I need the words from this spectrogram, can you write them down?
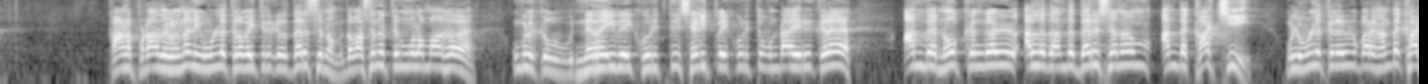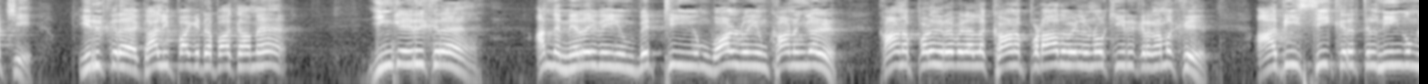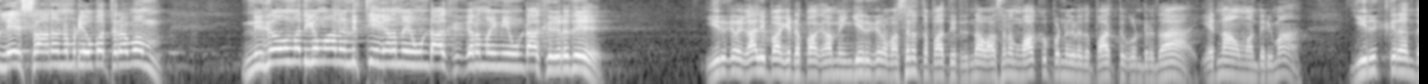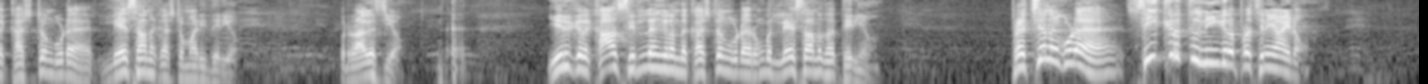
காணப்படாதவைகள்னா நீங்க உள்ளத்தில் வைத்திருக்கிற தரிசனம். இந்த வசனத்தின் மூலமாக உங்களுக்கு நிறைவை குறித்து செழிப்பை குறித்து உண்டாயிருக்கிற அந்த நோக்கங்கள் அல்லது அந்த தரிசனம் அந்த காட்சி. உங்கள் உள்ளத்தில் இருக்கு பாருங்க அந்த காட்சி. இருக்கிற காலி பாக்கெட்டை பார்க்காம இங்க இருக்கிற அந்த நிறைவையும் வெற்றியும் வாழ்வையும் காணுங்கள். காணப்படுகிறவள் அல்ல நோக்கி இருக்கிற நமக்கு அதி சீக்கிரத்தில் நீங்கும் லேசான நம்முடைய உபத்திரவம் மிகவும் அதிகமான நித்திய கனமை உண்டாக்கு கனமையுமே உண்டாக்குகிறது. இருக்கிற காலி பாக்கெட்டை பார்க்காம இங்கே இருக்கிற வசனத்தை பார்த்துட்டு இருந்தா வசனம் வாக்கு பண்ணுகிறத பார்த்து கொண்டிருந்தா என்ன ஆகுமா தெரியுமா? இருக்கிற அந்த கஷ்டம் கூட லேசான கஷ்டம் மாதிரி தெரியும். ஒரு ரகசியம். இருக்கிற காசு இல்லைங்கிற அந்த கஷ்டம் கூட ரொம்ப லேசானதா தெரியும். பிரச்சனை கூட சீக்கிரத்தில் நீங்கிற பிரச்சனை ஆயிடும்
